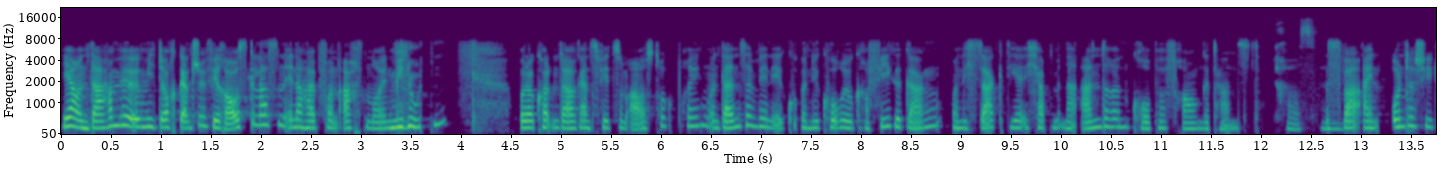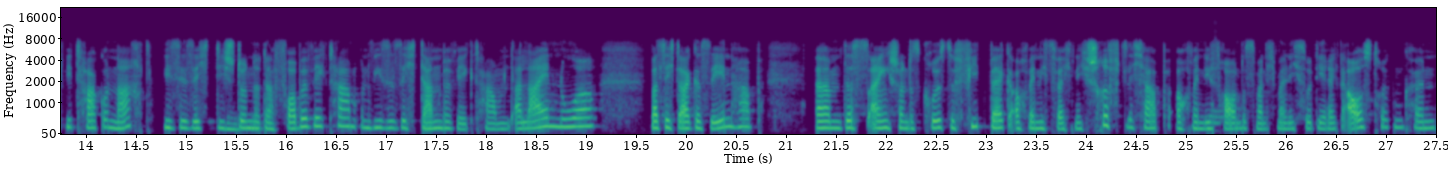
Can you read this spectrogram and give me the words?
Ja, und da haben wir irgendwie doch ganz schön viel rausgelassen innerhalb von acht, neun Minuten. oder konnten da ganz viel zum Ausdruck bringen. Und dann sind wir in die, in die Choreografie gegangen und ich sag dir, ich habe mit einer anderen Gruppe Frauen getanzt. Krass. Ja. Es war ein Unterschied wie Tag und Nacht, wie sie sich die mhm. Stunde davor bewegt haben und wie sie sich dann bewegt haben. Und allein nur, was ich da gesehen habe, ähm, das ist eigentlich schon das größte Feedback, auch wenn ich es vielleicht nicht schriftlich habe, auch wenn die. Frauen das manchmal nicht so direkt ausdrücken können,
